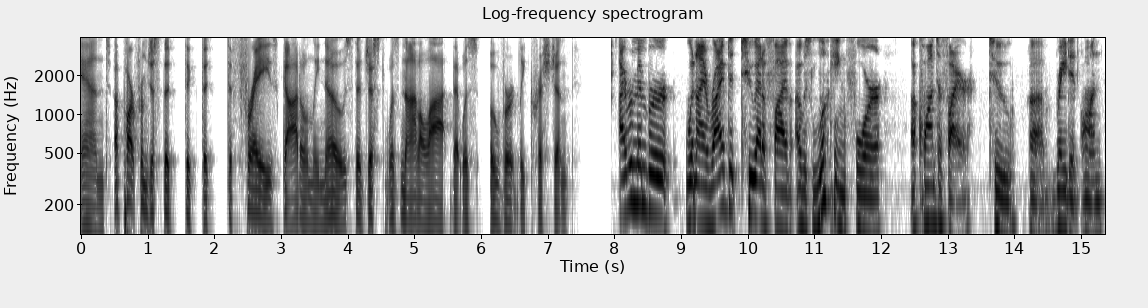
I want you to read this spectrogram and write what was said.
And apart from just the, the, the, the phrase God only knows, there just was not a lot that was overtly Christian. I remember when I arrived at two out of five, I was looking for a quantifier to uh, rate it on.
